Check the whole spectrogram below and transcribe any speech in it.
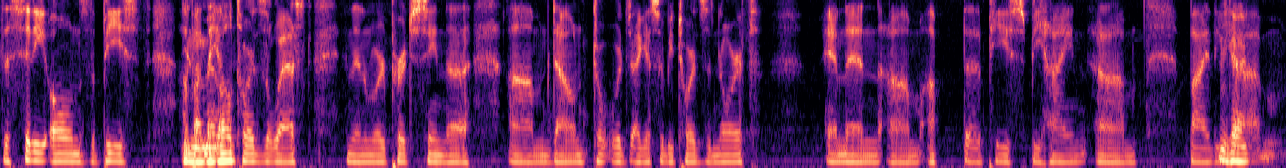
the city owns the piece up In the on the hill towards the west, and then we're purchasing the um, down to which I guess would be towards the north, and then um, up the piece behind um, by the Okay. um,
